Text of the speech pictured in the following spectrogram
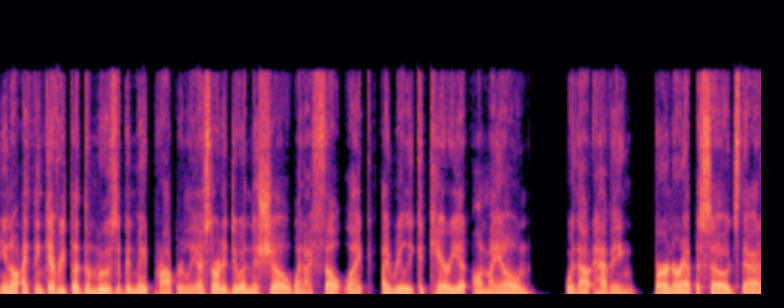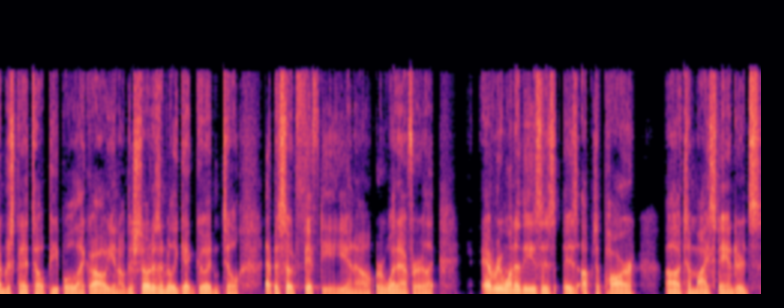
you know, I think every the, the moves have been made properly. I started doing this show when I felt like I really could carry it on my own without having burner episodes that I'm just going to tell people like, oh, you know, the show doesn't really get good until episode 50, you know, or whatever. Like every one of these is is up to par uh to my standards.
